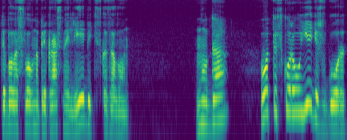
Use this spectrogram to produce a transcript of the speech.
ты была словно прекрасный лебедь», — сказал он. «Ну да, Вот ты скоро уедешь в город,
